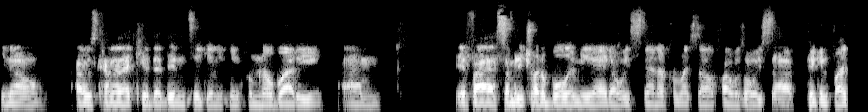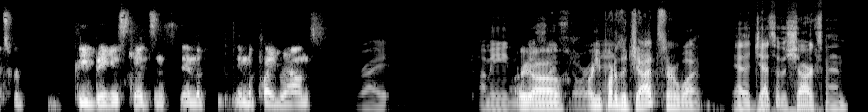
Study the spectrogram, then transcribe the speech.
you know, I was kind of that kid that didn't take anything from nobody. Um, if I somebody tried to bully me, I'd always stand up for myself. I was always uh, picking fights with the biggest kids in, in the in the playgrounds. Right. I mean, Are you, uh, Story, are you man. part of the Jets or what? Yeah, the Jets are the Sharks, man.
